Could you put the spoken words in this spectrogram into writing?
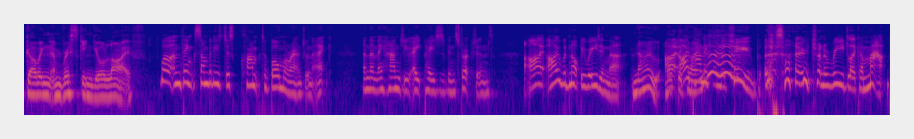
going and risking your life. Well, and think somebody's just clamped a bomb around your neck and then they hand you eight pages of instructions. I, I would not be reading that. No, be I going, panic on the "Ah!" tube. So trying to read like a map,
